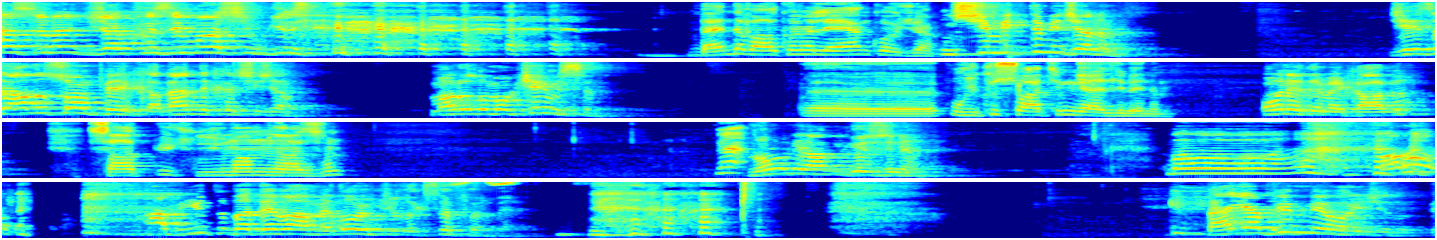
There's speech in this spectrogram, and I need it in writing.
yayından sonra jacuzzi mi açıp. Ben de balkona leğen koyacağım. İşin bitti mi canım? Cezalı son PK. Ben de kaçacağım. Marulum okey misin? Ee, uyku saatim geldi benim. O ne demek abi? Saat 3 uyumam lazım. Ne oluyor abi gözüne? Baba baba. Marul. abi YouTube'a devam et. Oyunculuk sıfır be. ben yapayım mı oyunculuk?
